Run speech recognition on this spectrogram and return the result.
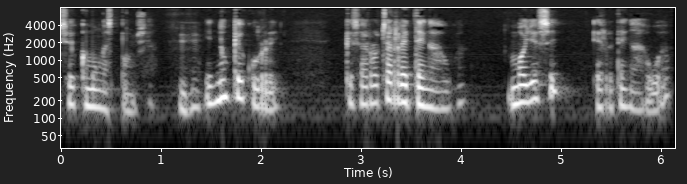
Iso é como unha esponxa. Uh -huh. Que ocurre? Que esa rocha retén agua, mollase e retén agua.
